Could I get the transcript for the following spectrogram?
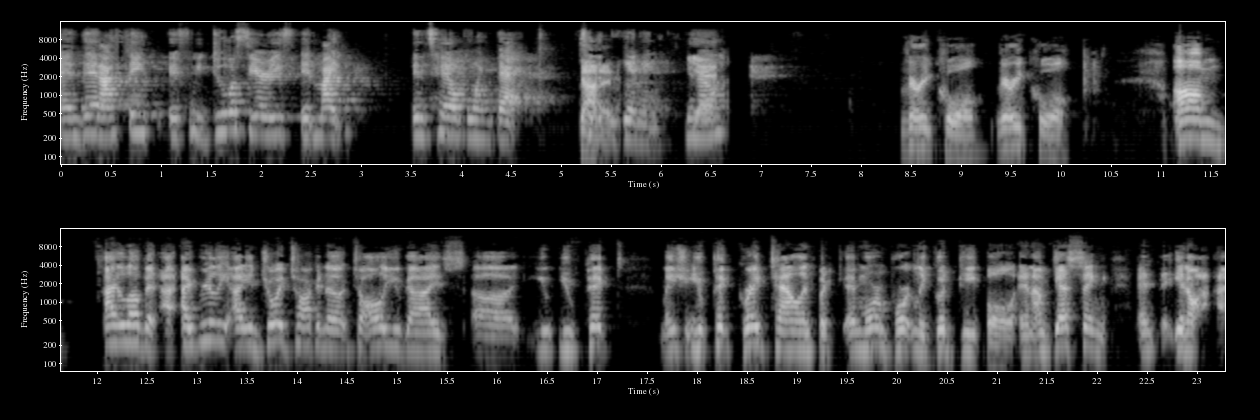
And then I think if we do a series, it might entail going back Got to it. the beginning, you yeah. know? Very cool. Very cool. Um, I love it. I, I, really I enjoyed talking to, to all you guys. Uh, you you picked you picked great talent, but more importantly, good people. And I'm guessing and you know, I,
